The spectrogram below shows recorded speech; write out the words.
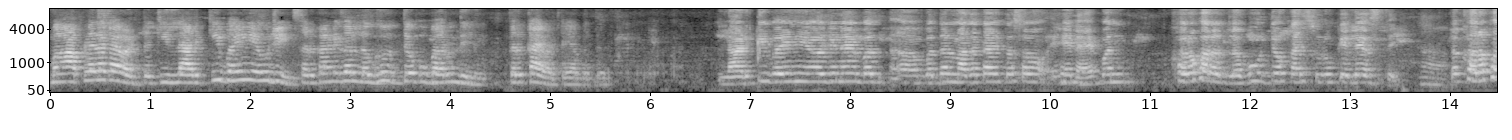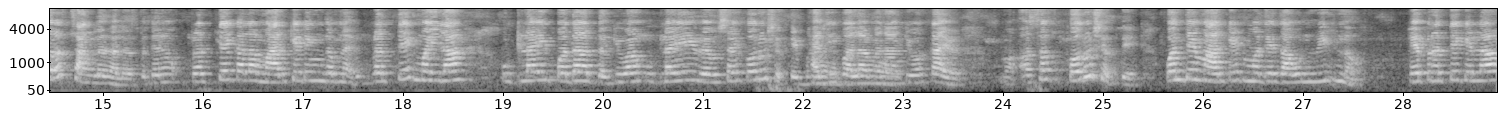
मग आपल्याला काय वाटतं की लाडकी बहीण ऐवजी सरकारने जर लघु उद्योग उभारून दिले तर काय वाटतं याबद्दल? लाडकी बहीण योजनेबद्दल माझं काय तसं हे नाही पण खरोखरच लघु उद्योग काय सुरू केले असते हा. तर खरोखरच चांगलं झालं असतं. कारण प्रत्येकाला मार्केटिंग जमणार प्रत्येक महिला कुठलाही पदार्थ किंवा कुठलाही व्यवसाय करू शकते भाजीपाला म्हणा किंवा काय असं करू शकते. पण ते मार्केटमध्ये जाऊन विकणं हे प्रत्येकाला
